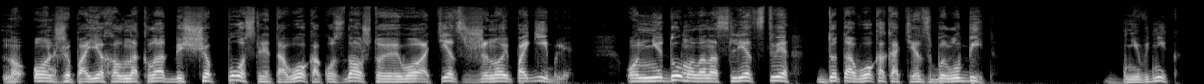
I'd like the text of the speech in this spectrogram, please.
Но он же поехал на кладбище после того, как узнал, что его отец с женой погибли. Он не думал о наследстве до того, как отец был убит. Дневник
